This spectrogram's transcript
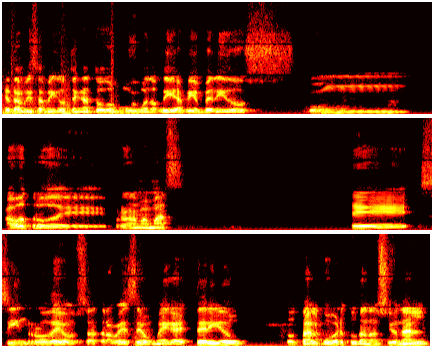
¿Qué tal mis amigos? Tengan todos muy buenos días. Bienvenidos con, a otro de programa más sin Rodeos a través de Omega Estéreo, total cobertura nacional.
